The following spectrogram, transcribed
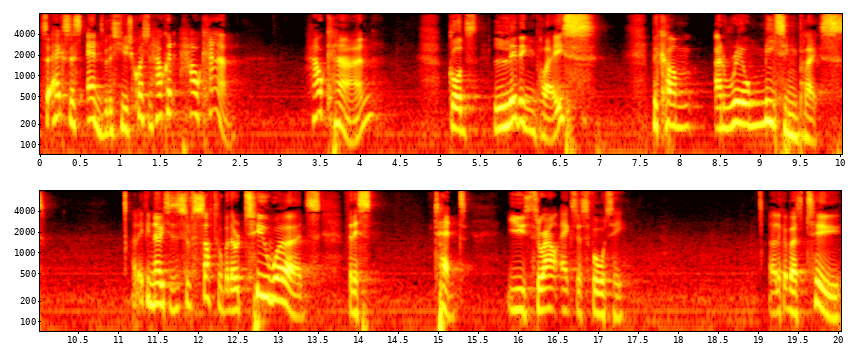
So Exodus ends with this huge question how can, how can, how can God's living place become a real meeting place? Don't know if you notice, it's sort of subtle, but there are two words for this tent used throughout Exodus 40. Uh, look at verse 2.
